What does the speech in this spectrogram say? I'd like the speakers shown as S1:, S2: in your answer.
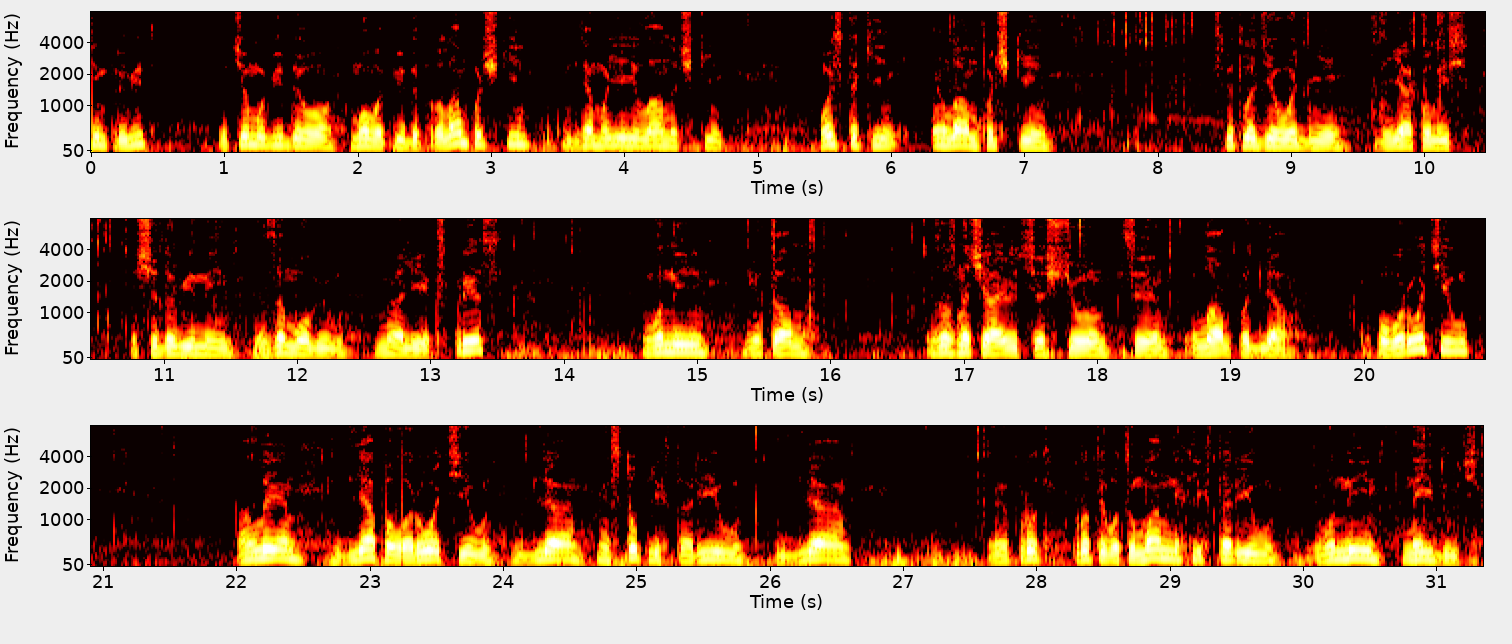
S1: Всім привіт! У цьому відео мова піде про лампочки для моєї ланочки. Ось такі лампочки світлодіодні. Я колись ще до війни замовив на AliExpress. Вони там зазначаються, що це лампа для поворотів. Але для поворотів, для стоп-ліхтарів, для противотуманних ліхтарів вони не йдуть.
